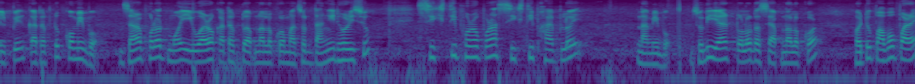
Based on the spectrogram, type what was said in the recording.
এল পিৰ কাটআপটো কমিব। যাৰ ফলত মই ইউ আৰৰ কাটআপটো আপোনালোকৰ মাজত দাঙি ধৰিছোঁ ছিক্সটি ফ'ৰৰ পৰা ছিক্সটি ফাইভলৈ নামিব। যদি ইয়াৰ তলত আছে আপোনালোকৰ হয়তো পাব পাৰে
